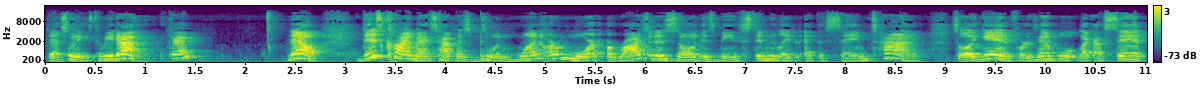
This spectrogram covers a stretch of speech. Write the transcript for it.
that's what needs to be done, okay? Now, this climax happens when one or more erogenous zone is being stimulated at the same time. So again, for example, like I said,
